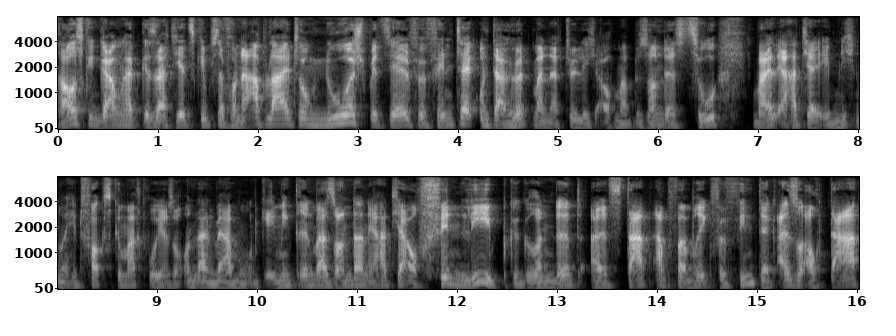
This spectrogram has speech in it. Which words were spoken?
rausgegangen und hat gesagt, jetzt gibt's davon eine Ableitung nur speziell für Fintech. Und da hört man natürlich auch mal besonders zu, weil er hat ja eben nicht nur Hitfox gemacht, wo ja so Online-Werbung und Gaming drin war, sondern er hat ja auch FinLeap gegründet als Start-up-Fabrik für Fintech. Also auch da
